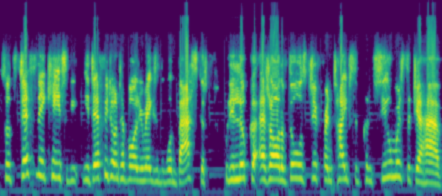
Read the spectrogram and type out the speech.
So it's definitely a case of you, you definitely don't have all your eggs in one basket. When you look at all of those different types of consumers that you have,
